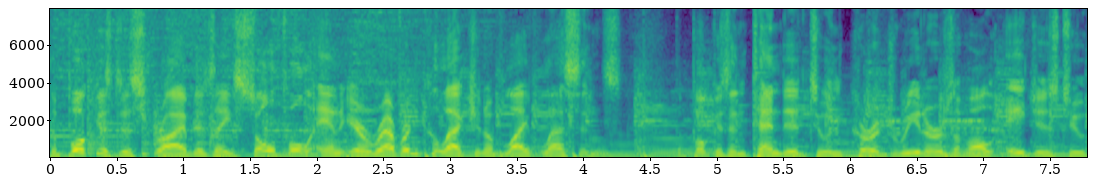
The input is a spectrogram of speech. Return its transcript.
The book is described as a soulful and irreverent collection of life lessons. The book is intended to encourage readers of all ages to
